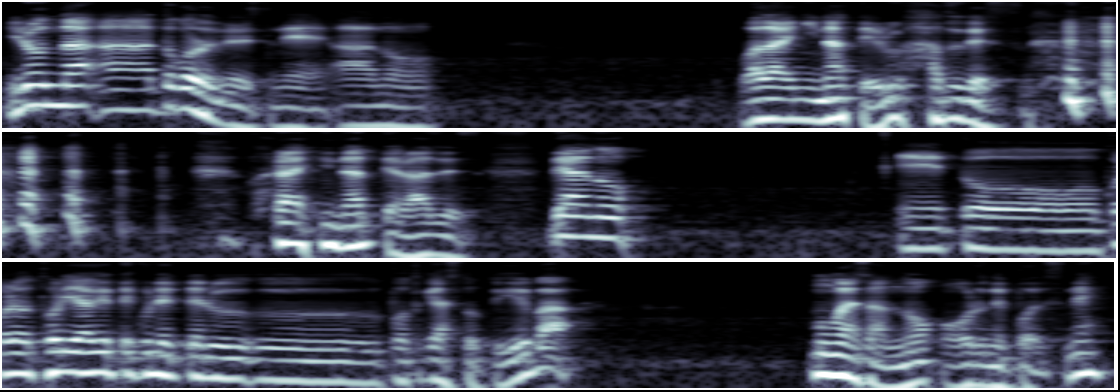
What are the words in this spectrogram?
いろんなあところでですね、あの、話題になっているはずです。話題になってるはずです。で、あの、えっ、ー、と、これを取り上げてくれてる、ポッドキャストといえば、桃屋さんのオールネポですね。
